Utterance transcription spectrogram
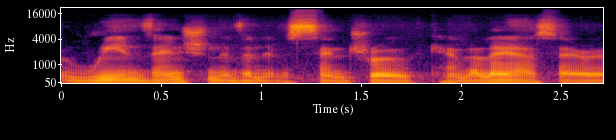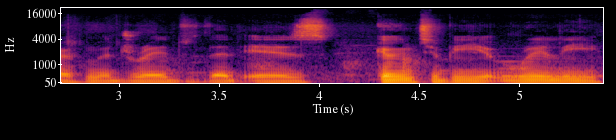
reinvention of a Centro Canalejas area of Madrid that is going to be really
